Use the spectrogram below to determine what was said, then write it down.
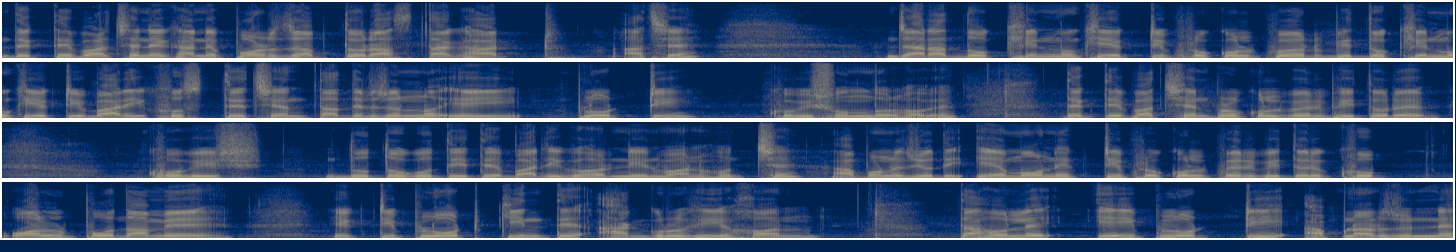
দেখতে পাচ্ছেন এখানে পর্যাপ্ত রাস্তাঘাট আছে। যারা দক্ষিণমুখী একটি প্রকল্পের দক্ষিণমুখী একটি বাড়ি খুঁজতেছেন, তাদের জন্য এই প্লটটি খুবই সুন্দর হবে। দেখতে পাচ্ছেন প্রকল্পের ভিতরে খুবই স- দ্রুত গতিতে বাড়িঘর নির্মাণ হচ্ছে। আপনি যদি এমন একটি প্রকল্পের ভিতরে খুব অল্প দামে একটি প্লট কিনতে আগ্রহী হন তাহলে এই প্লটটি আপনার জন্যে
